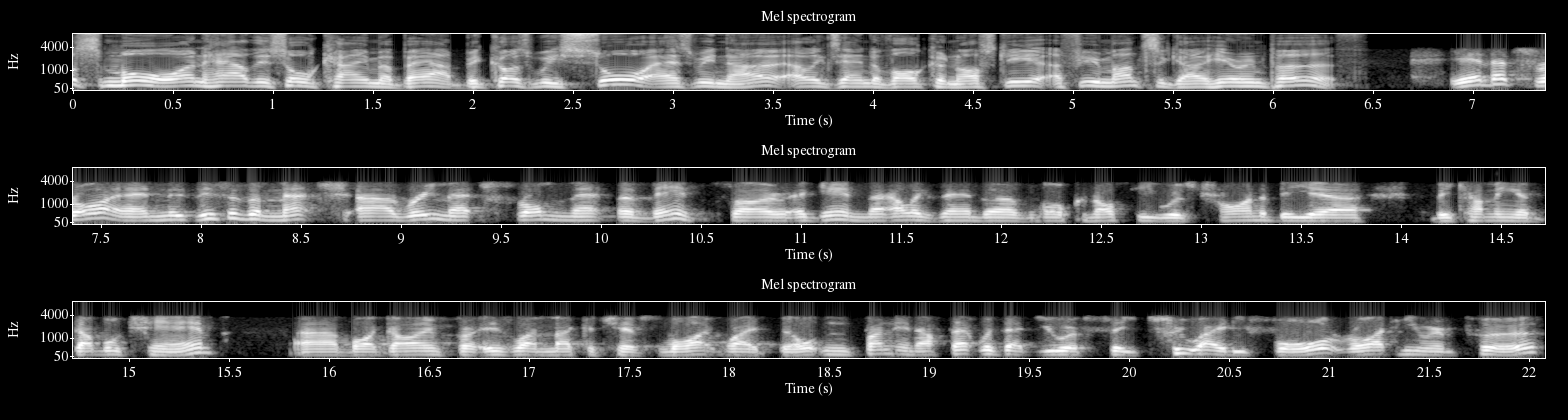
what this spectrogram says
us more on how this all came about because we saw, as we know, Alexander Volkanovski a few months ago here in Perth. Yeah, that's right. And this is a match uh, rematch from that event. So again, Alexander Volkanovski was trying to be uh, becoming a double champ uh, by going for Islam Makhachev's lightweight belt. And funny enough, that was at UFC 284 right here in Perth.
